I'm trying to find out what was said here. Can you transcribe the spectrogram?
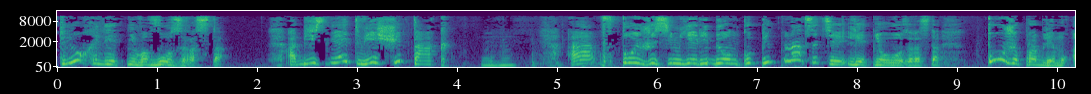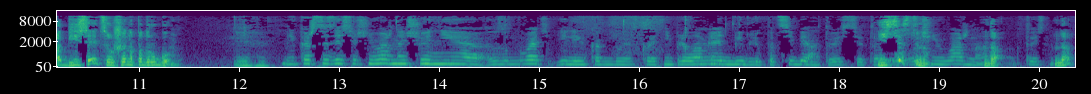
трехлетнего возраста объясняет вещи так. А в той же семье ребенку 15-летнего возраста ту же проблему объясняет совершенно по-другому. Мне кажется, здесь очень важно еще не забывать или, как бы сказать, не преломлять Библию под себя. То есть это Естественно. очень важно. Да. То есть, Да.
